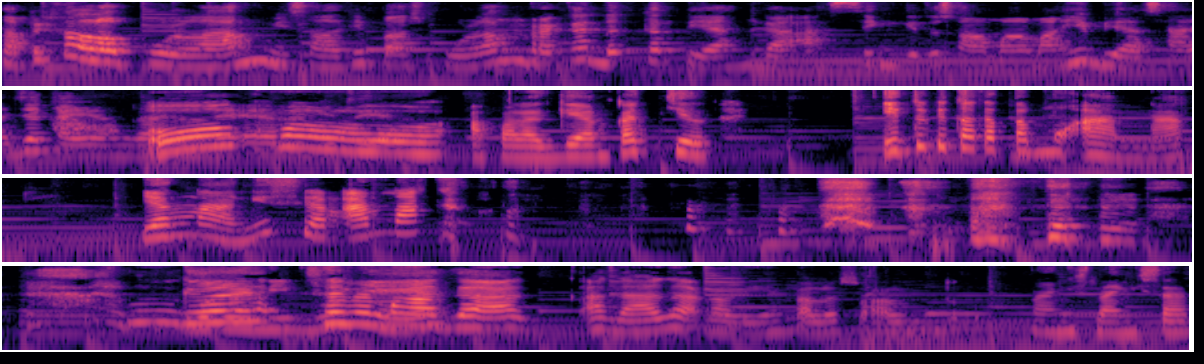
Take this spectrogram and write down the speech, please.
Tapi kalau pulang, misalnya pas pulang mereka deket ya, nggak asing gitu sama mamanya biasa aja kayak nggak oh LDR gitu ya. apalagi yang kecil. Itu kita ketemu anak yang nangis yang anak enggak saya memang ya? agak agak-agak kali ya kalau soal untuk nangis-nangisan.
